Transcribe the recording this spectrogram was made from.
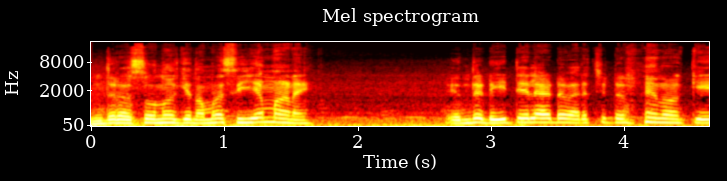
എന്ത് രസം നോക്കി നമ്മുടെ സി എം ആണേ. എന്ത് ഡീറ്റെയിൽ ആയിട്ട് വരച്ചിട്ട് നോക്കി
